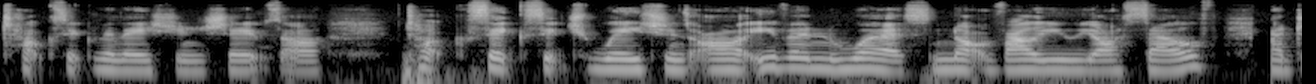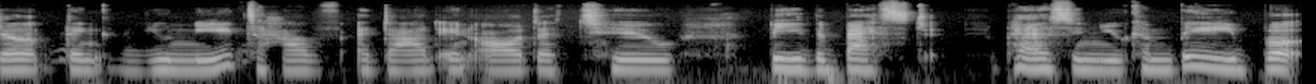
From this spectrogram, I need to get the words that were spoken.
toxic relationships or toxic situations or even worse not value yourself i don't think you need to have a dad in order to be the best person you can be but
